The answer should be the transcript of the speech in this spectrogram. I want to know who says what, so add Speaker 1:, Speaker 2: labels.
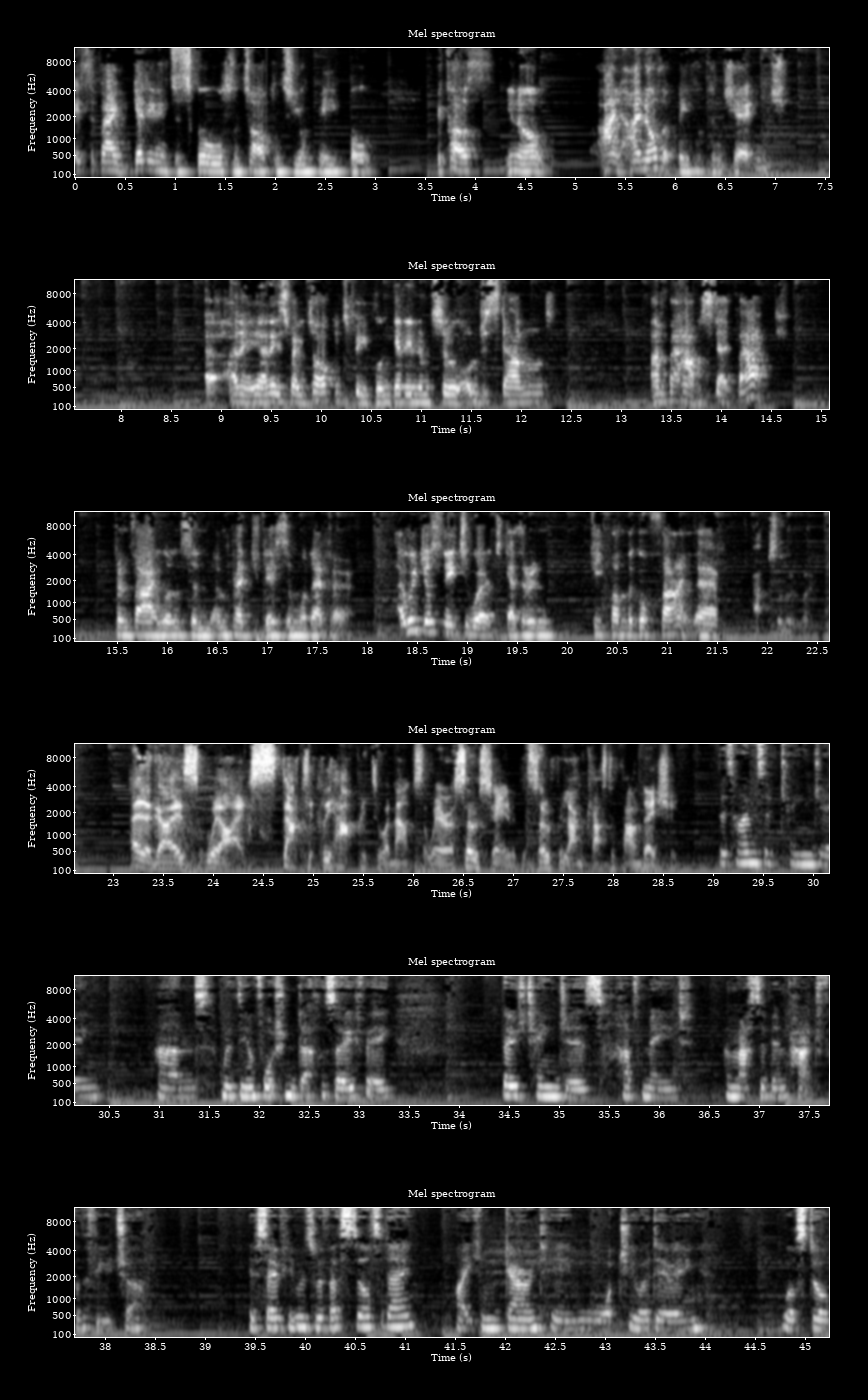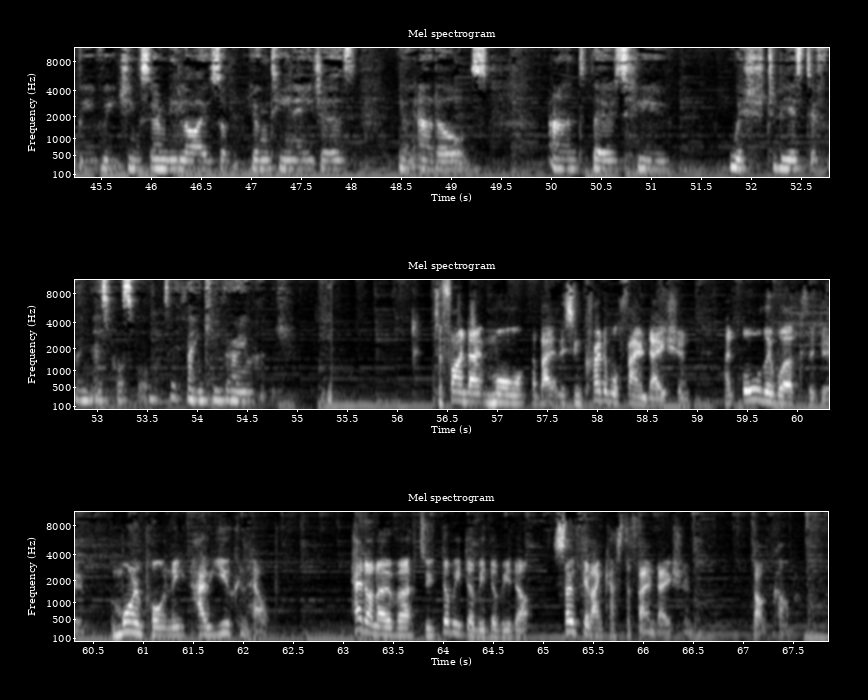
Speaker 1: It's about getting into schools and talking to young people because, you know, I, I know that people can change. Uh, and, it, and it's about talking to people and getting them to understand and perhaps step back from violence and, and prejudice and whatever. And we just need to work together and keep on the good fight there.
Speaker 2: Absolutely. Hey there, guys. We are ecstatically happy to announce that we are associated with the Sophie Lancaster Foundation.
Speaker 3: The times are changing, and with the unfortunate death of Sophie, those changes have made a massive impact for the future. If Sophie was with us still today, I can guarantee what you are doing will still be reaching so many lives of young teenagers, young adults, and those who wish to be as different as possible. So thank you very much.
Speaker 4: To find out more about this incredible foundation and all the work they do, and more importantly, how you can help, head on over to www.sophielancasterfoundation.com.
